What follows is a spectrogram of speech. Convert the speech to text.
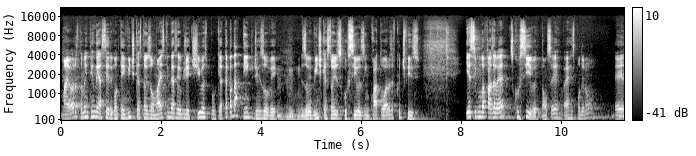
maiores também tendem a ser, quando tem 20 questões ou mais, tendem a ser objetivas, porque até para dar tempo de resolver. Resolver 20 questões discursivas em 4 horas fica difícil. E a segunda fase ela é discursiva, então você vai respondendo, é,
